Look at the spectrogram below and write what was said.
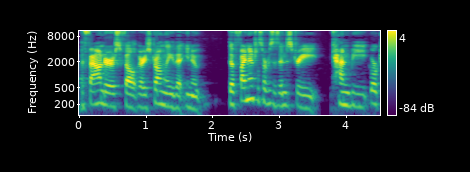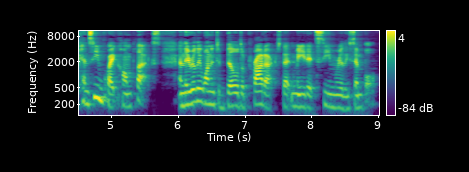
the founders felt very strongly that, you know, the financial services industry can be or can seem quite complex. And they really wanted to build a product that made it seem really simple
